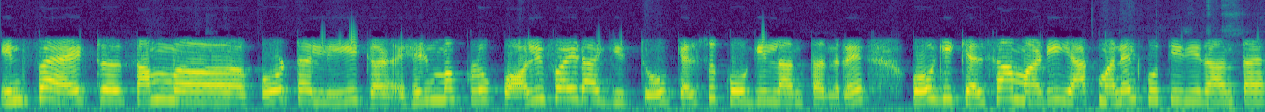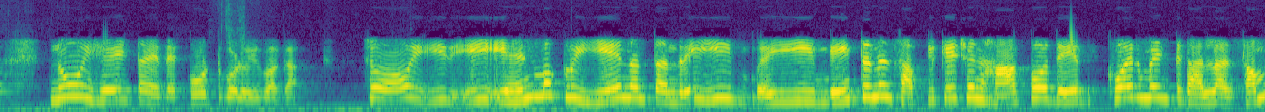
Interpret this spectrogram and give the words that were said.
ಇನ್ಫ್ಯಾಕ್ಟ್ ಸಮ್ ಕೋರ್ಟ್ ಅಲ್ಲಿ ಹೆಣ್ಮಕ್ಳು ಕ್ವಾಲಿಫೈಡ್ ಆಗಿದ್ದು ಕೆಲ್ಸಕ್ಕೆ ಹೋಗಿಲ್ಲ ಅಂತಂದ್ರೆ ಹೋಗಿ ಕೆಲಸ ಮಾಡಿ ಯಾಕೆ ಮನೇಲಿ ಕೂತಿದ್ದೀರಾ ಅಂತ ನೂ ಹೇಳ್ತಾ ಇದೆ ಕೋರ್ಟ್ಗಳು ಇವಾಗ. ಸೊ ಈ ಹೆಣ್ಮಕ್ಳು ಏನಂತಂದ್ರೆ ಈ ಈ ಮೇಂಟೆನೆನ್ಸ್ ಅಪ್ಲಿಕೇಶನ್ ಹಾಕೋದೇ ರಿಕ್ವೈರ್ಮೆಂಟ್ ಅಲ್ಲ ಸಮ್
